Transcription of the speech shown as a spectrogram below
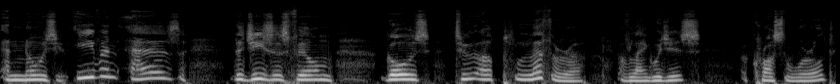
and knows you, even as the Jesus film goes to a plethora of languages across the world.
